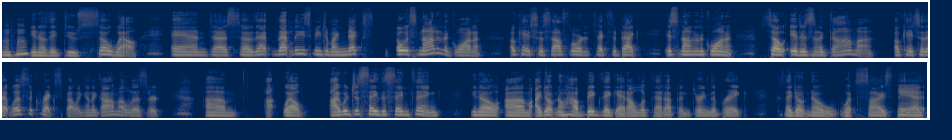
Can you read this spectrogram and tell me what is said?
Mm-hmm. You know, they do so well. And uh, so that that leads me to my next. Oh, it's not an iguana. Okay, so South Florida texted back. It's not an iguana. So it is an agama. Okay, so that was the correct spelling, an agama lizard. Um, uh, well, I would just say the same thing. You know, um, I don't know how big they get. I'll look that up and during the break because I don't know what size they Yeah, get.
